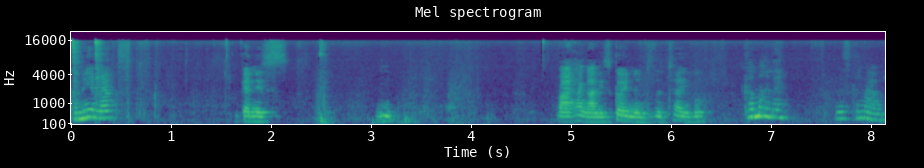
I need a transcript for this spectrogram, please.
Come here, Max. Again, is right. Hang on, he's going under the table. Come on then. Let's come out.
